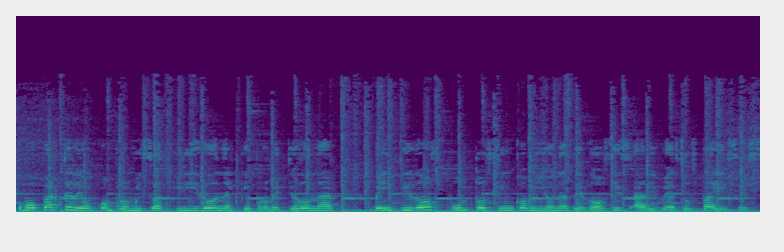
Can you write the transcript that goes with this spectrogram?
como parte de un compromiso adquirido en el que prometió donar 22.5 millones de dosis a diversos países.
